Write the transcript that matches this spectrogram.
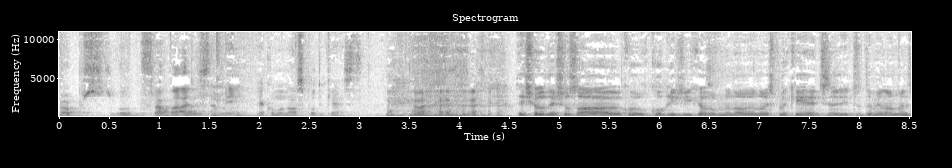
próprios trabalhos também. É como o nosso podcast. deixa, eu, deixa eu só corrigir, que eu não, eu não expliquei antes, e tu também não mas,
